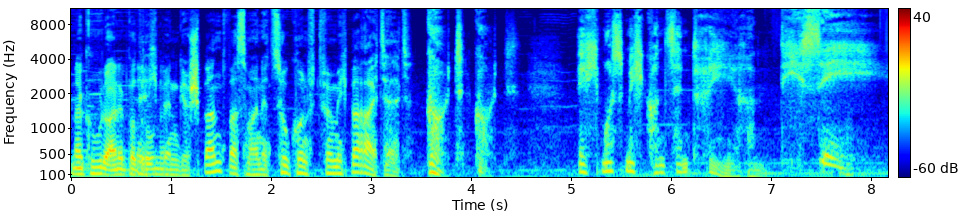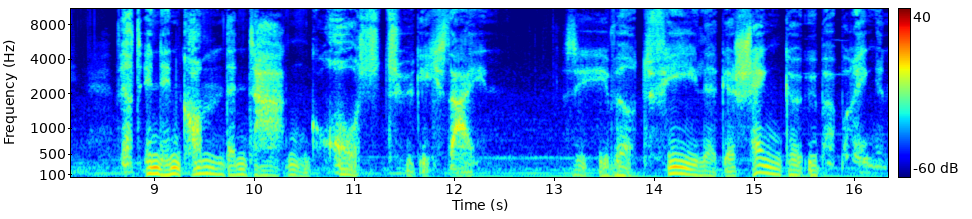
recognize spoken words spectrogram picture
Na gut, eine Ich Patrone. bin gespannt, was meine Zukunft für mich bereithält. Gut, gut. Ich muss mich konzentrieren. Die See wird in den kommenden Tagen großzügig sein. Sie wird viele Geschenke überbringen.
